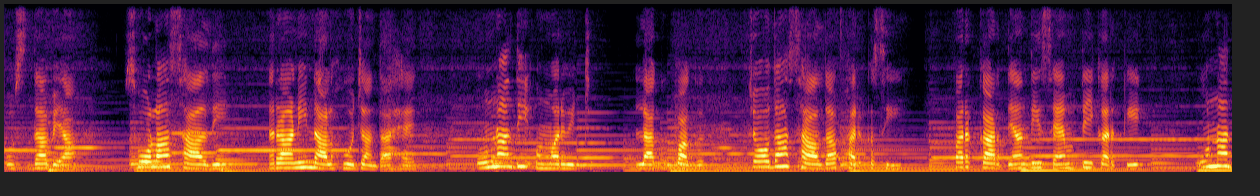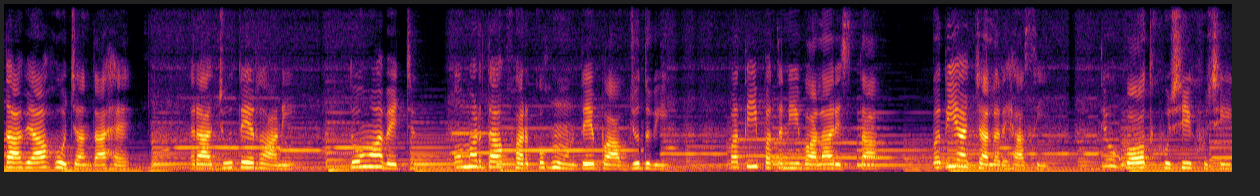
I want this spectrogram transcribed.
ਉਸ ਦਾ ਵਿਆਹ 16 ਸਾਲ ਦੀ ਰਾਣੀ ਨਾਲ ਹੋ ਜਾਂਦਾ ਹੈ। ਉਹਨਾਂ ਦੀ ਉਮਰ ਵਿੱਚ ਲਗਭਗ 14 ਸਾਲ ਦਾ ਫ਼ਰਕ ਸੀ, ਪਰ ਘਰਦਿਆਂ ਦੀ ਸਹਿਮਤੀ ਕਰਕੇ ਉਹਨਾਂ ਦਾ ਵਿਆਹ ਹੋ ਜਾਂਦਾ ਹੈ। ਰਾਜੂ ਤੇ ਰਾਣੀ ਦੋਵਾਂ ਵਿੱਚ ਉਮਰ ਦਾ ਫ਼ਰਕ ਹੋਣ ਦੇ ਬਾਵਜੂਦ ਵੀ ਪਤੀ ਪਤਨੀ ਵਾਲਾ ਰਿਸ਼ਤਾ ਵਧੀਆ ਚੱਲ ਰਿਹਾ ਸੀ ਤੇ ਉਹ ਬਹੁਤ ਖੁਸ਼ੀ-ਖੁਸ਼ੀ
